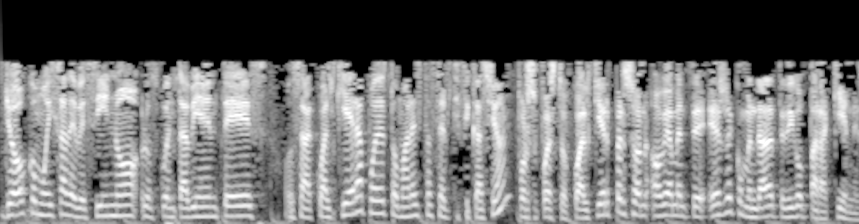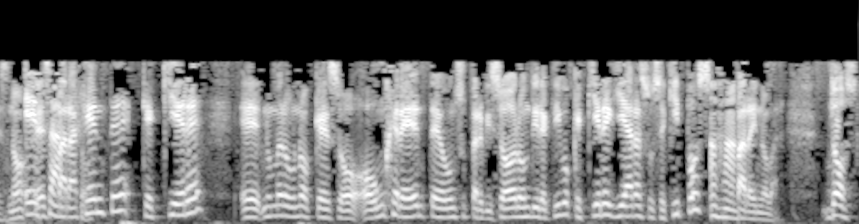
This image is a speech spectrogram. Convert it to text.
Yo como hija de vecino, los cuentavientes, o sea, ¿cualquiera puede tomar esta certificación? Por supuesto, cualquier persona, obviamente, es recomendada, te digo, para quienes, ¿no? Es para gente que quiere, eh, número uno, que es o, o un gerente, o un supervisor, o un directivo que quiere guiar a sus equipos Ajá. para innovar. Dos,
